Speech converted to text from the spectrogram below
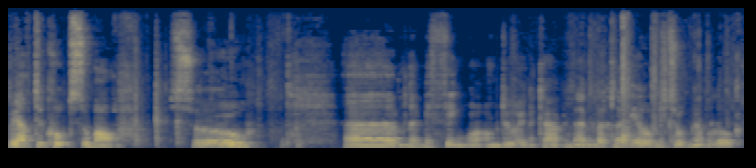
we have to cut some off. So um, let me think what I'm doing, I can't remember. Let me open it up and have a look.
